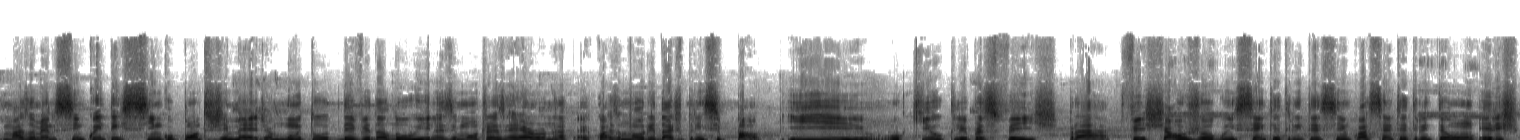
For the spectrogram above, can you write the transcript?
mais ou menos 55 pontos de média, muito devido a Lou Williams e Montrezl Harrell, né? É quase uma unidade principal. E o que o Clippers fez para fechar o jogo em 135 a 131, eles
